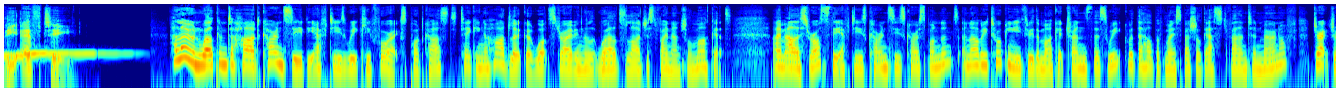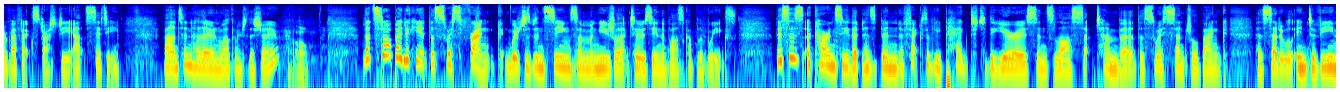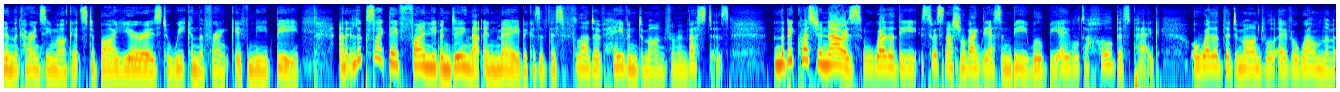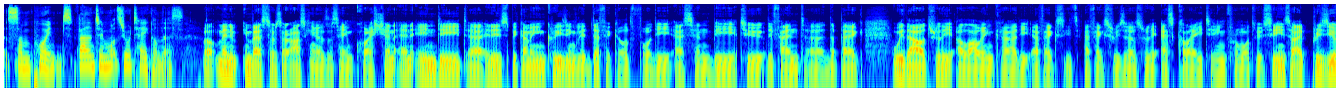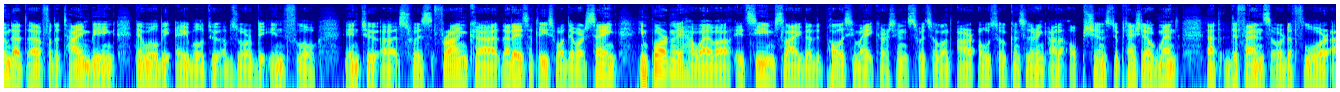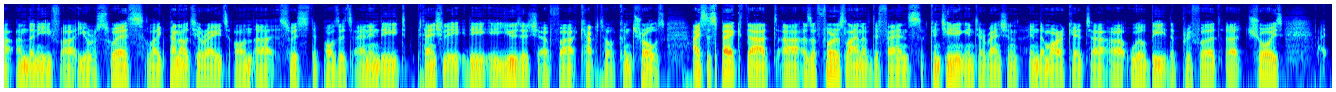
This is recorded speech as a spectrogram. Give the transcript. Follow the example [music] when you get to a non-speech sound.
The FT. Hello and welcome to Hard Currency, the FT's weekly Forex podcast, taking a hard look at what's driving the world's largest financial markets. I'm Alice Ross, the FT's currencies correspondent, and I'll be talking you through the market trends this week with the help of my special guest, Valentin Marinov, Director of FX Strategy at Citi. Valentin, hello and welcome to the show. Hello. Let's start by looking at the Swiss franc, which has been seeing some unusual activity in the past couple of weeks. This is a currency that has been effectively pegged to the euro since last September. The Swiss central bank has said it will intervene in the currency markets to buy euros to weaken the franc if need be. And it looks like they've finally been doing that in May because of this flood of haven demand from investors. And the big question now is whether the Swiss National Bank, the SNB, will be able to hold this peg or whether the demand will overwhelm them at some point. Valentin, what's your take on this? Well, many investors are asking us the same question, and indeed, uh, it is becoming increasingly difficult for the SNB to defend uh, the peg without really allowing uh, the FX its FX reserves really escalating from what we've seen. So I presume that uh, for the time being, they will be able to absorb the inflow into uh, Swiss franc. Uh, that is at least what they were saying. Importantly, however, it seems like that the policymakers in Switzerland are also considering other options to potentially augment that defense or the floor uh, underneath uh, Euro Swiss, like penalty rates on uh, Swiss deposits, and indeed potentially the usage of uh, capital controls. I suspect that uh, as a first line of defense, continuing intervention in the market uh, will be the preferred choice.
